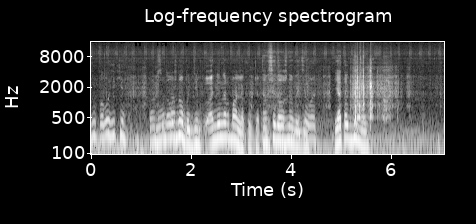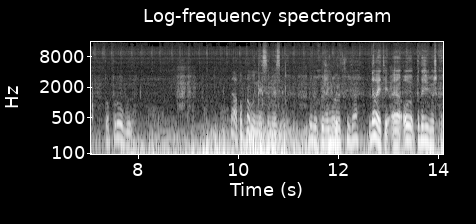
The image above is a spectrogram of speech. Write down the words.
Ну, по логике, там Ну, все там- должно быть, Дим. Они нормально крутят. Там все должно быть, Дим. Давай. Я так думаю. Попробуй. Да, попробуй на смс -ках. Думаю, хуже не будет. Сюда? Давайте, э, о, подожди немножко.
